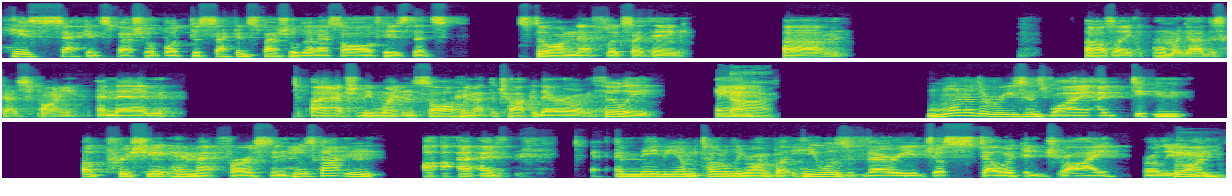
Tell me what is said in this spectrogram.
his second special, but the second special that I saw of his that's still on Netflix, I think. Um, I was like, oh my god, this guy's funny. And then I actually went and saw him at the Trocadero in Philly, and uh-huh. one of the reasons why I didn't appreciate him at first, and he's gotten. I, I've and maybe I'm totally wrong, but he was very just stoic and dry early mm. on.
